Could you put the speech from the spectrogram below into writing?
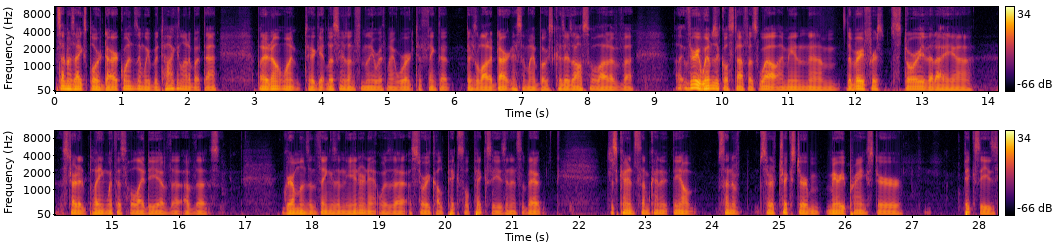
Sometimes I explore dark ones, and we've been talking a lot about that. But I don't want to get listeners unfamiliar with my work to think that there's a lot of darkness in my books because there's also a lot of uh, uh, very whimsical stuff as well. I mean, um, the very first story that I uh, started playing with this whole idea of the of the gremlins and things in the internet was a, a story called Pixel Pixies, and it's about just kind of some kind of you know sort of sort of trickster, merry prankster pixies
